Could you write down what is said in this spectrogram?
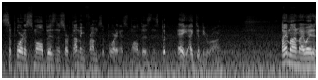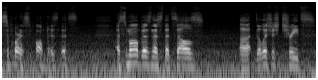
support a small business or coming from supporting a small business. But hey, I could be wrong. I'm on my way to support a small business, a small business that sells uh, delicious treats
